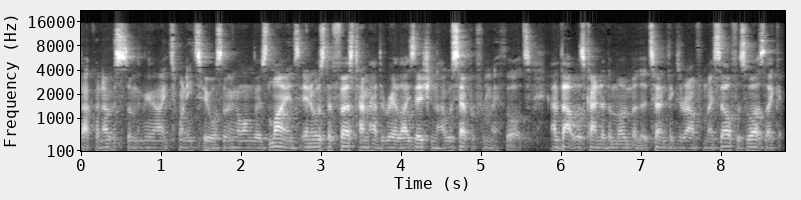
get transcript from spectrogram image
back when I was something like 22 or something along those lines. And it was the first time I had the realization that I was separate from my thoughts. And that was kind of the moment that turned things around for myself as well. It's like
